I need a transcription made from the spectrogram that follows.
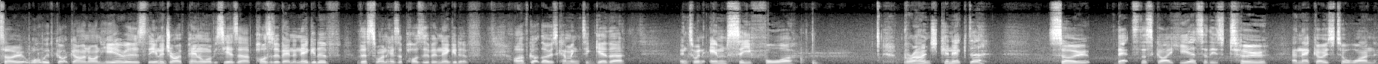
So what we've got going on here is the Enerdrive panel obviously has a positive and a negative. This one has a positive and negative. I've got those coming together into an MC4 branch connector. So that's this guy here. So there's two and that goes to one.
